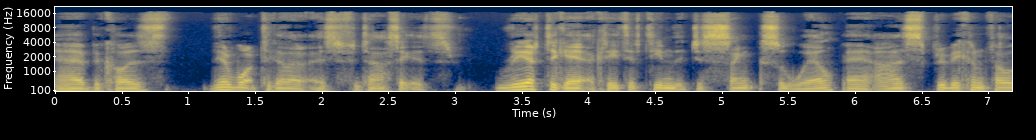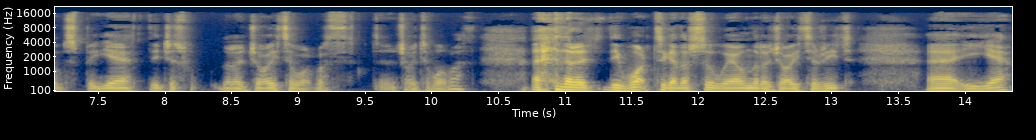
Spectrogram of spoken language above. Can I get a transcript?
Uh, because their work together is fantastic. It's rare to get a creative team that just syncs so well uh, as Brubaker and Phillips. But yeah, they just they're a joy to work with. A joy to work with. they're they work together so well, and they're a joy to read. Uh, yeah,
